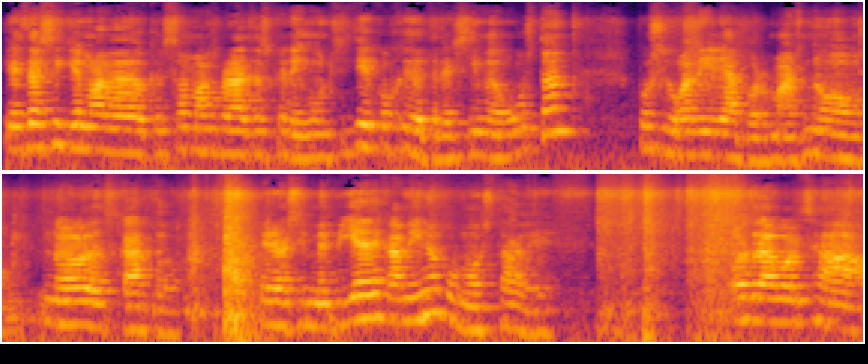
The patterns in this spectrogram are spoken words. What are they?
Y estas sí que me ha dado que son más baratos que ningún sitio. He cogido tres y me gustan, pues igual iré a por más, no, no lo descarto. Pero si me pilla de camino, como esta vez. Otra bolsa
